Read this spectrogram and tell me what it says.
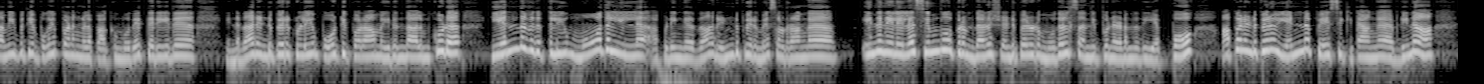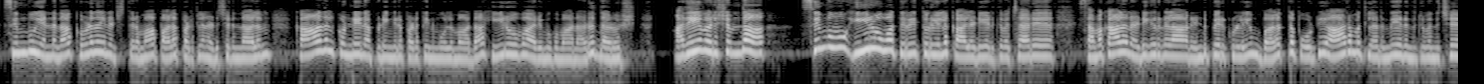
சமீபத்திய புகைப்படங்களை பார்க்கும்போதே தெரியுது. என்னதான் ரெண்டு பேருக்குள்ளேயும் போட்டி போறாம இருந்தாலும் கூட எந்த விதத்திலையும் மோதல் இல்ல அப்படிங்கறது தான் ரெண்டு பேருமே சொல்றாங்க. இந்த நிலையில சிம்பு அப்புறம் தனுஷ் ரெண்டு பேரோட முதல் சந்திப்பு நடந்தது எப்போ? அப்ப ரெண்டு பேரும் என்ன பேசிக்கிட்டாங்க அப்படின்னா சிம்பு என்னதான் குழந்தை நட்சத்திரமா பல படத்துல நடிச்சிருந்தாலும் காதல் கொண்டேன் அப்படிங்கிற படத்தின் மூலமா தான் ஹீரோவா அறிமுகமானாரு தனுஷ். அதே வருஷம்தான் சிம்புவும் ஹீரோவா திரைத்துறையில காலடி எடுத்து வச்சாரு. சமகால நடிகர்களா ரெண்டு பேருக்குள்ளேயும் பலத்த போட்டி ஆரம்பத்துல இருந்தே இருந்துட்டு வந்துச்சு.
